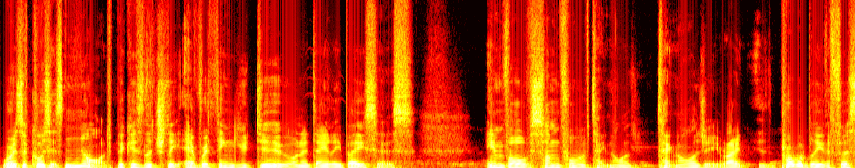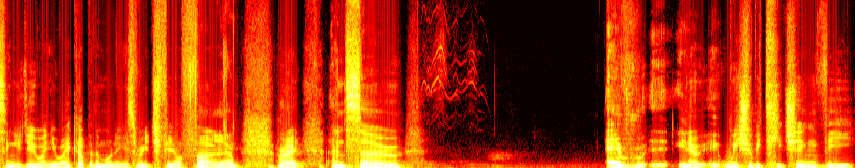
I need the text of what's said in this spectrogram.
Whereas of course it's not because literally everything you do on a daily basis involves some form of technology technology, right? Probably the first thing you do when you wake up in the morning is reach for your phone, Yeah. right? And so every you know, it, we should be teaching the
